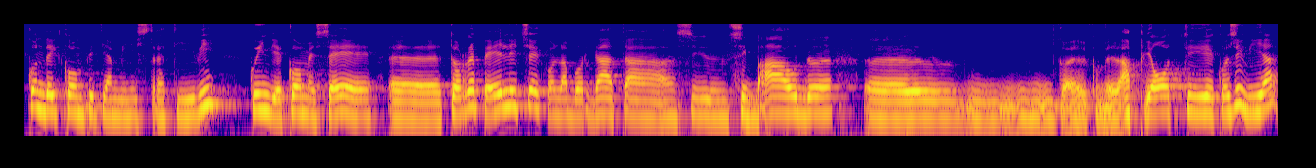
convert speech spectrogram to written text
con dei compiti amministrativi, quindi è come se eh, Torre Pellice con la borgata Sibaud, eh, Appiotti e così via,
